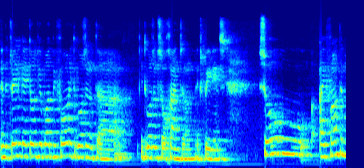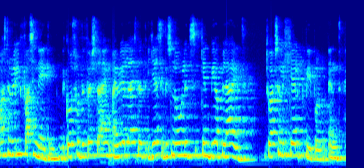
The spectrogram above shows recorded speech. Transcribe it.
and the training I told you about before, it wasn't uh, it wasn't so hands-on experience. So I found the master really fascinating because for the first time I realized that yes, this knowledge can be applied to actually help people, and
